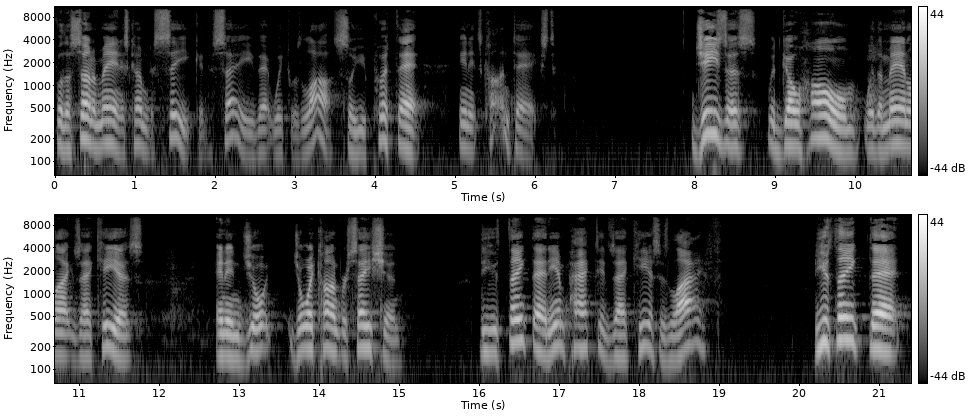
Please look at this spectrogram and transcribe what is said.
For the Son of Man has come to seek and to save that which was lost. So you put that in its context. Jesus would go home with a man like Zacchaeus and enjoy, enjoy conversation. Do you think that impacted Zacchaeus' life? Do you think that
